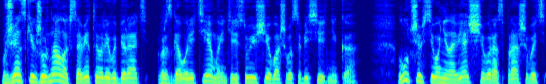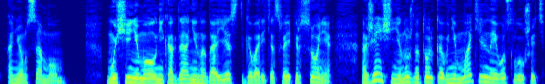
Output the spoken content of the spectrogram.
В женских журналах советовали выбирать в разговоре темы, интересующие вашего собеседника. Лучше всего ненавязчиво расспрашивать о нем самом. Мужчине, мол, никогда не надоест говорить о своей персоне, а женщине нужно только внимательно его слушать,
